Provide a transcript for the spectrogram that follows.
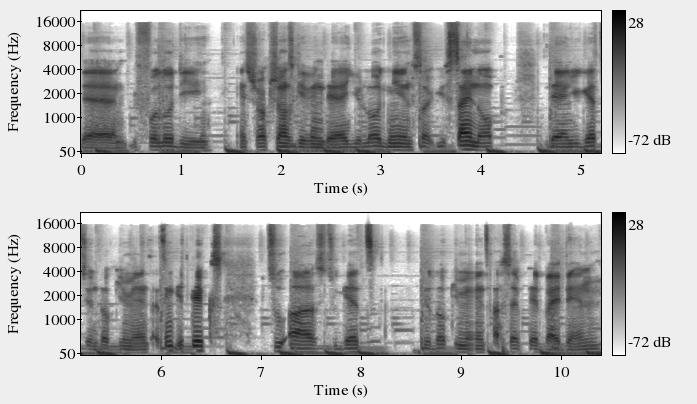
Then you follow the instructions given there. You log in, so you sign up. Then you get your document. I think it takes two hours to get the document accepted by them.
